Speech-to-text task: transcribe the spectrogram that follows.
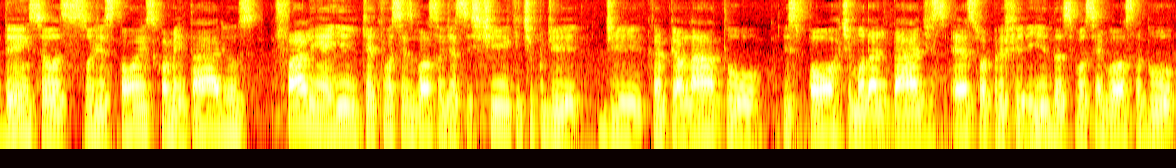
deem suas sugestões, comentários, falem aí o que é que vocês gostam de assistir, que tipo de, de campeonato, esporte, modalidades é sua preferida, se você gosta do,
